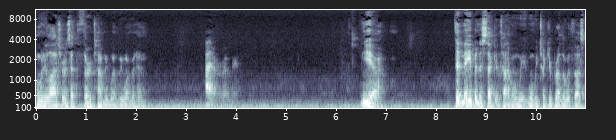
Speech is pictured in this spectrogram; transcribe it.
Who and Elijah, or is that the third time we went? We went with him. I don't remember. Yeah. That may have been the second time when we when we took your brother with us,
